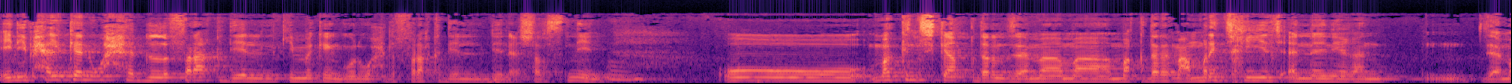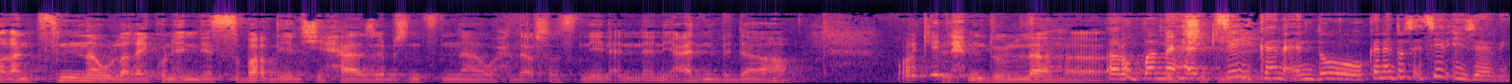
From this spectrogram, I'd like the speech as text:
يعني بحال كان واحد الفراق ديال كما كنقول واحد الفراق ديال ديال 10 سنين. وما كنتش كنقدر زعما ما ما قدر ما عمري تخيلت أنني غن زعما غنتسنى ولا غيكون عندي الصبر ديال شي حاجة باش نتسنى واحد 10 سنين أنني عاد نبداها. ولكن الحمد لله ربما هذا كان عنده كان عنده تأثير إيجابي.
